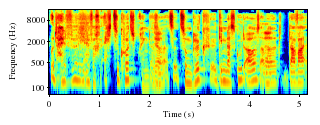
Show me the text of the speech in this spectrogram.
und halt wirklich einfach echt zu kurz springt. Also Ja. zum Glück ging das gut aus, aber Ja. da war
